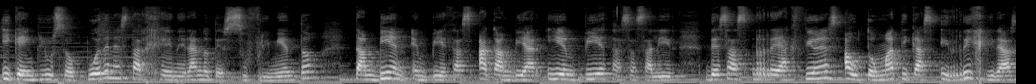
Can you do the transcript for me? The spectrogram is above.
y que incluso pueden estar generándote sufrimiento, también empiezas a cambiar y empiezas a salir de esas reacciones automáticas y rígidas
